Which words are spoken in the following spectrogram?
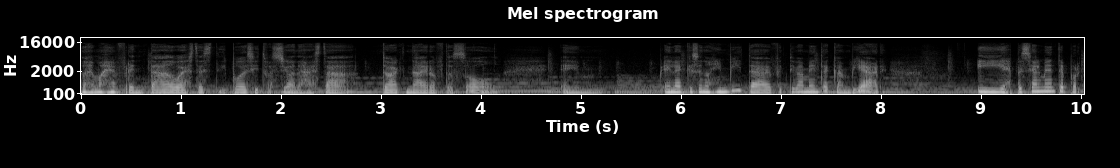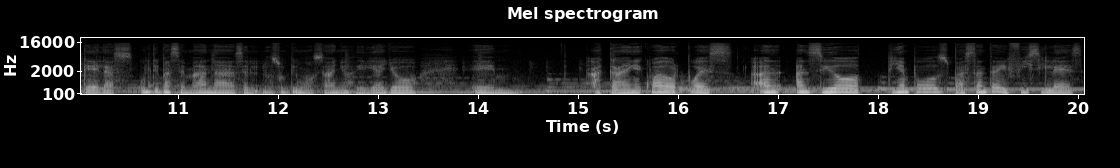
nos hemos enfrentado a este tipo de situaciones, a esta Dark Night of the Soul, em, en la que se nos invita efectivamente a cambiar? Y especialmente porque las últimas semanas, los últimos años, diría yo, em, acá en Ecuador, pues han sido tiempos bastante difíciles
